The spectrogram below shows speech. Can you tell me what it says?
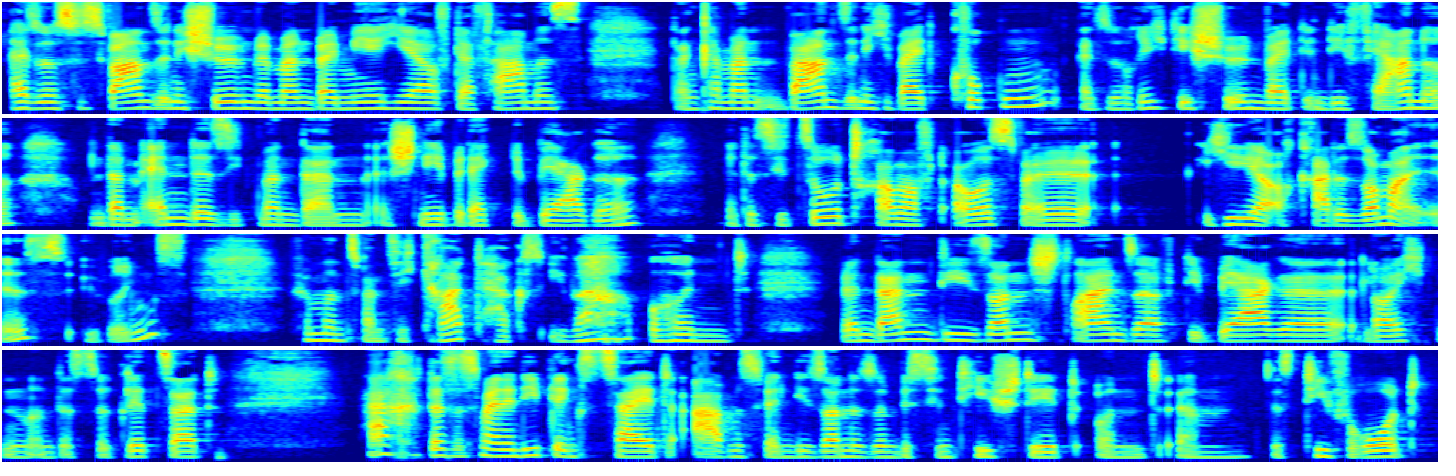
Also es ist wahnsinnig schön, wenn man bei mir hier auf der Farm ist, dann kann man wahnsinnig weit gucken, also richtig schön weit in die Ferne und am Ende sieht man dann schneebedeckte Berge. Das sieht so traumhaft aus, weil hier ja auch gerade Sommer ist, übrigens, 25 Grad tagsüber. Und wenn dann die Sonnenstrahlen so auf die Berge leuchten und es so glitzert, ach, das ist meine Lieblingszeit, abends, wenn die Sonne so ein bisschen tief steht und ähm, das tiefe Rot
